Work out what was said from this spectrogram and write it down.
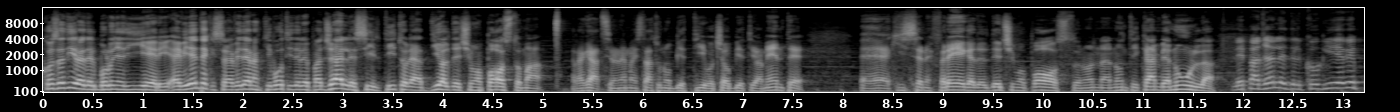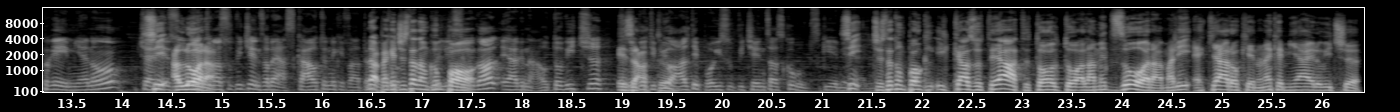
Cosa dire del Bologna di ieri? È evidente che se vai a vedere anche i voti delle pagelle, sì, il titolo è addio al decimo posto, ma ragazzi non è mai stato un obiettivo, cioè obiettivamente eh, chi se ne frega del decimo posto, non, non ti cambia nulla. Le pagelle del Corriere premiano. Cioè Sì, allora- mettono a sufficienza. Beh, a Scouten che fa. No, perché c'è stato anche un po'- gol, e Arnautovic. Esatto. I voti più alti, poi sufficienza a Skorupski. Sì, c'è stato un po' il caso Teat tolto alla mezz'ora, ma lì è chiaro che non è che Mihailovic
